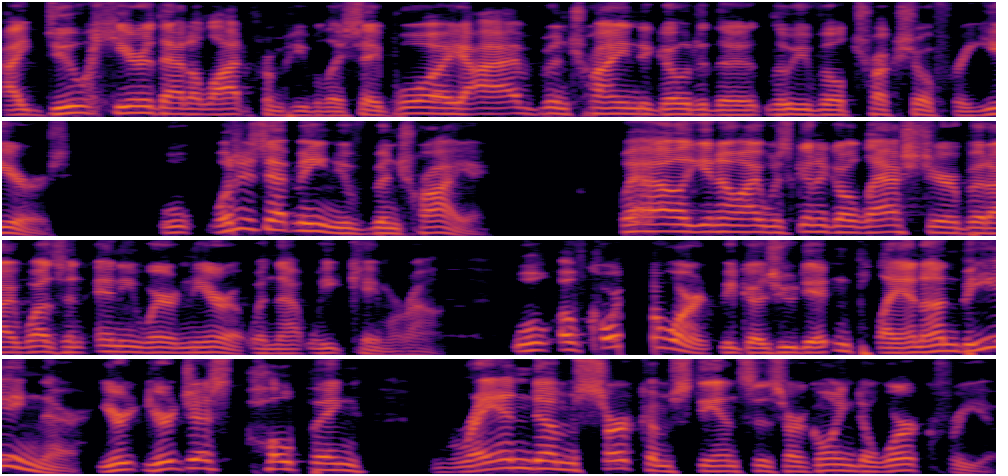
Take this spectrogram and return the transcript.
I, do hear that a lot from people. They say, "Boy, I've been trying to go to the Louisville Truck Show for years." Well, what does that mean? You've been trying? Well, you know, I was going to go last year, but I wasn't anywhere near it when that week came around. Well, of course you weren't because you didn't plan on being there. You're you're just hoping random circumstances are going to work for you.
